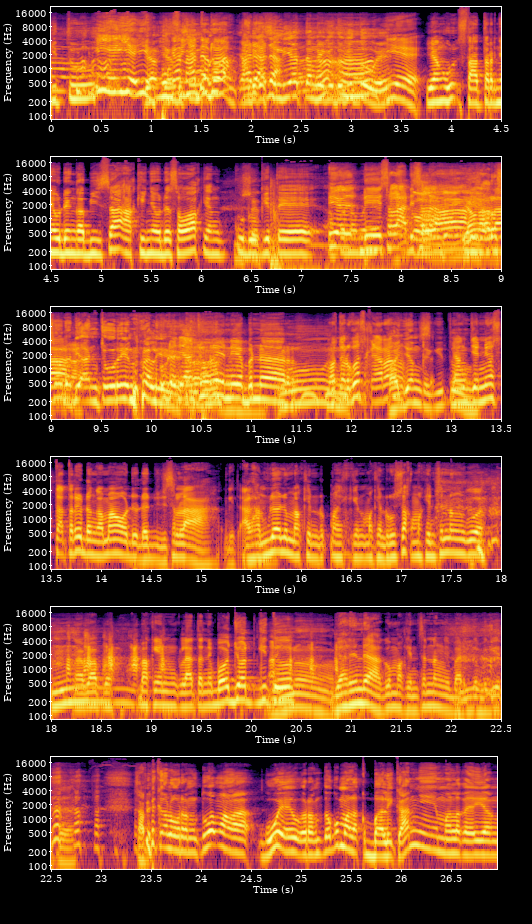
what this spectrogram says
gitu. Iya iya iya, Yang, yang, fungsinya ada, ada yang Ada dikasih ada. lihat yang kayak gitu-gitu ya. Iya. Yang starternya udah nggak bisa, akinya udah soak, yang kudu kita apa Iya namanya? di sela di sela. Yang Di harusnya sela. udah dihancurin kali udah ya. dihancurin ya bener motor gue sekarang Pajang kayak gitu. yang Genius starternya udah nggak mau udah, udah diselah gitu alhamdulillah nih makin makin makin rusak makin seneng gue nggak apa-apa makin kelihatannya bojot gitu Bener. biarin dah gue makin seneng ibaratnya begitu Tapi kalau orang tua malah gue orang tua gue malah kebalikannya malah kayak yang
